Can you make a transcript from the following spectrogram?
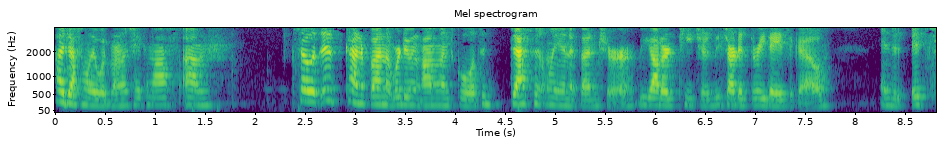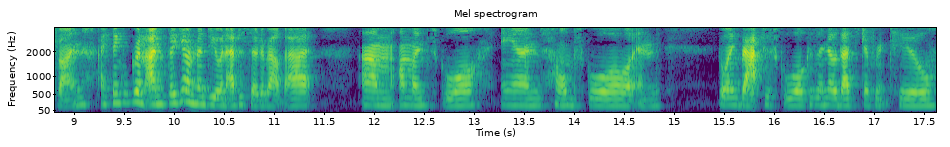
I definitely would want to take them off. Um, so it's kind of fun that we're doing online school. It's definitely an adventure. We got our teachers. We started three days ago, and it's fun. I think we're gonna. I'm thinking I'm gonna do an episode about that, um, online school and homeschool and going back to school because I know that's different too.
